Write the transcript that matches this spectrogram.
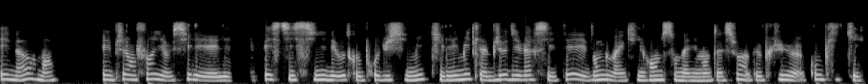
énorme. Et puis enfin, il y a aussi les, pesticides et autres produits chimiques qui limitent la biodiversité et donc bah, qui rendent son alimentation un peu plus euh, compliquée.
